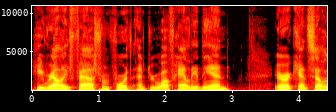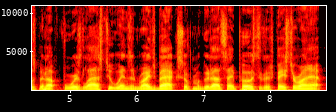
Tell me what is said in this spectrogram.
he rallied fast from fourth and drew off handily at the end. Eric Cancel has been up for his last two wins and rides back, so from a good outside post, if there's pace to run at,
